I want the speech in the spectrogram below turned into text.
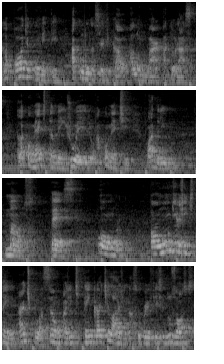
Ela pode acometer a coluna cervical, a lombar, a torácica. Ela acomete também joelho, acomete quadril, mãos, pés, ombro, Onde a gente tem articulação, a gente tem cartilagem na superfície dos ossos,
